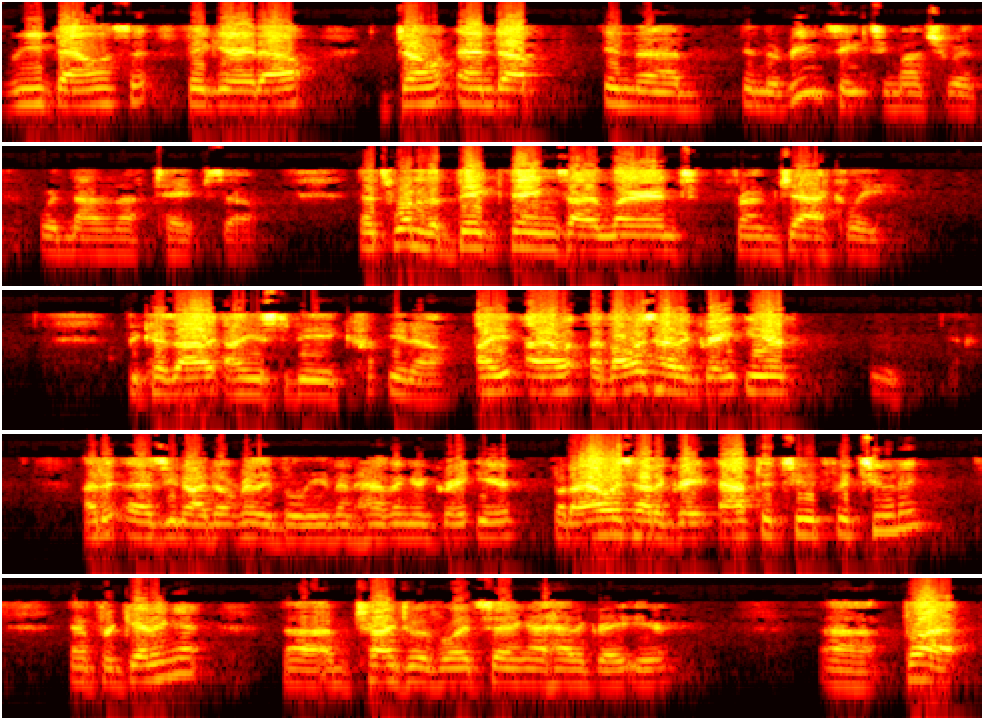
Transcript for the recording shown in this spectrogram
rebalance it, figure it out. Don't end up in the in the reed seat too much with with not enough tape. So that's one of the big things I learned from Jack Lee. Because I, I used to be, you know, I, I, I've always had a great ear. As you know, I don't really believe in having a great ear, but I always had a great aptitude for tuning and for getting it. Uh, I'm trying to avoid saying I had a great year, Uh, but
